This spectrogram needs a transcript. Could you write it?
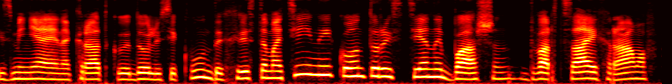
изменяя на краткую долю секунды хрестоматийные контуры стены башен, дворца и храмов,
